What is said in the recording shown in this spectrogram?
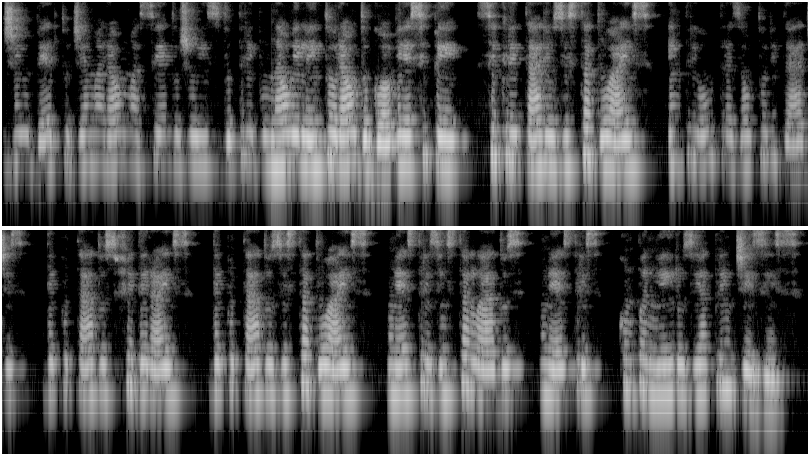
Gilberto de Amaral Macedo, juiz do Tribunal Eleitoral do GOB-SP, secretários estaduais, entre outras autoridades, deputados federais, deputados estaduais, mestres instalados, mestres, companheiros e aprendizes.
